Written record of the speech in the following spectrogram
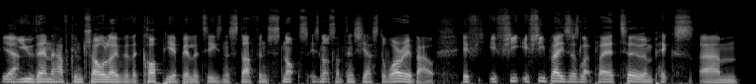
Yeah. you then have control over the copy abilities and stuff, and it's not it's not something she has to worry about. If if she if she plays as like player two and picks um,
